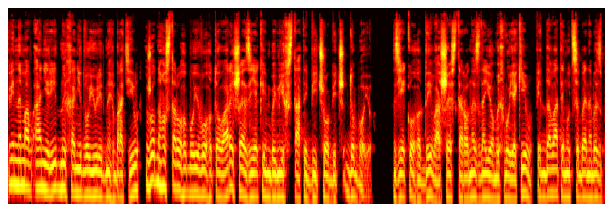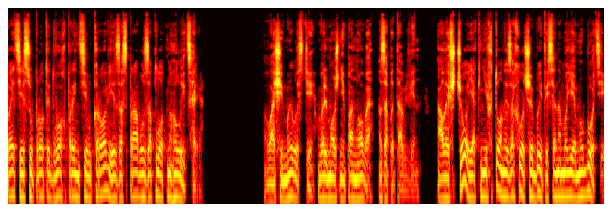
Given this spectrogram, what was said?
Він не мав ані рідних, ані двоюрідних братів, жодного старого бойового товариша, з яким би міг стати біч обіч до бою, з якого дива шестеро незнайомих вояків піддаватимуть себе небезпеці супроти двох принців крові за справу заплотного лицаря. Ваші милості, вельможні панове, запитав він, але що, як ніхто не захоче битися на моєму боці?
